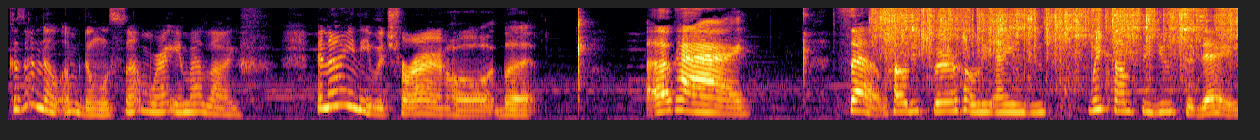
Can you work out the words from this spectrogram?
Cause I know I'm doing something right in my life. And I ain't even trying hard, but okay. So, Holy Spirit, Holy Angels, we come to you today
